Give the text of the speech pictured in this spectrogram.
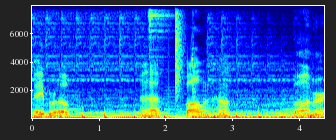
Hey, bro. Ah, fallen, huh? Bummer.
